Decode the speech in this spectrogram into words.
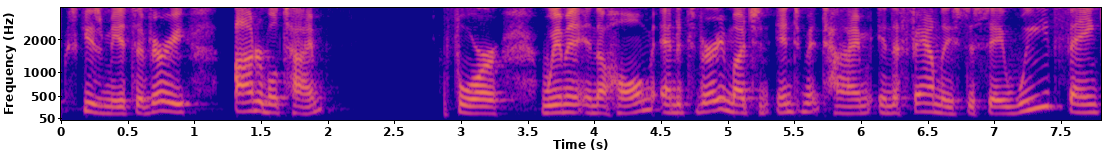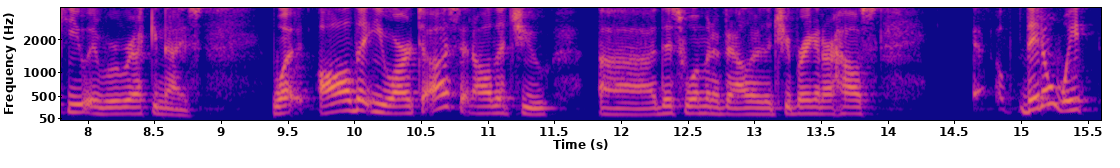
Excuse me, it's a very honorable time for women in the home, and it's very much an intimate time in the families to say, We thank you and we recognize what all that you are to us and all that you, uh, this woman of valor that you bring in our house. They don't wait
